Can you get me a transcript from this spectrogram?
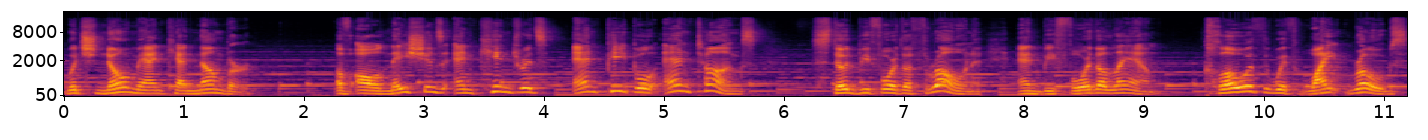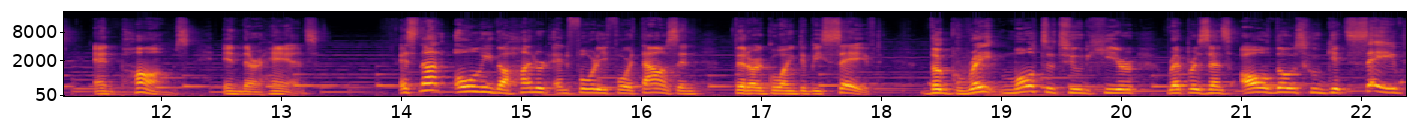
which no man can number, of all nations and kindreds and people and tongues, stood before the throne and before the Lamb, clothed with white robes and palms in their hands. It's not only the 144,000 that are going to be saved. The great multitude here represents all those who get saved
